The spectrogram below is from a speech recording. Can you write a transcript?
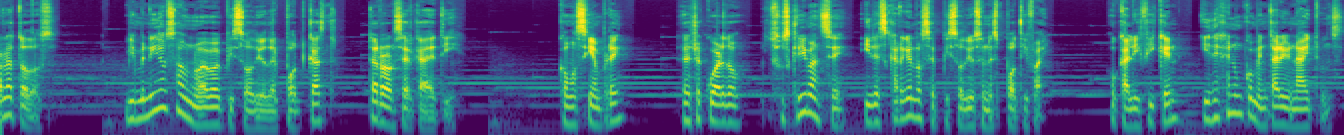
Hola a todos. Bienvenidos a un nuevo episodio del podcast Terror cerca de ti. Como siempre, les recuerdo, suscríbanse y descarguen los episodios en Spotify, o califiquen y dejen un comentario en iTunes.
